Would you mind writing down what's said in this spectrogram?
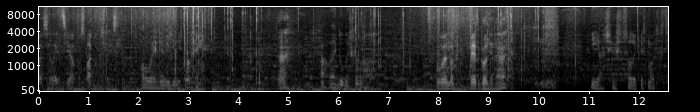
Ovo je selekcija u svakom smislu. Ovo je neviđeni trofej. A? Ovo je dugačka lova. Ovo je jedno pet godina, a? I jače što su lijepi smotrati.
